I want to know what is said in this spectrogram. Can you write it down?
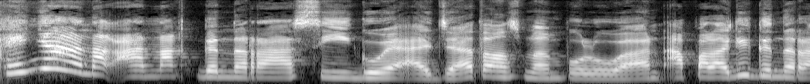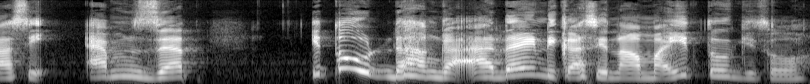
kayaknya anak-anak generasi gue aja tahun 90-an, apalagi generasi MZ, itu udah nggak ada yang dikasih nama itu gitu loh.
